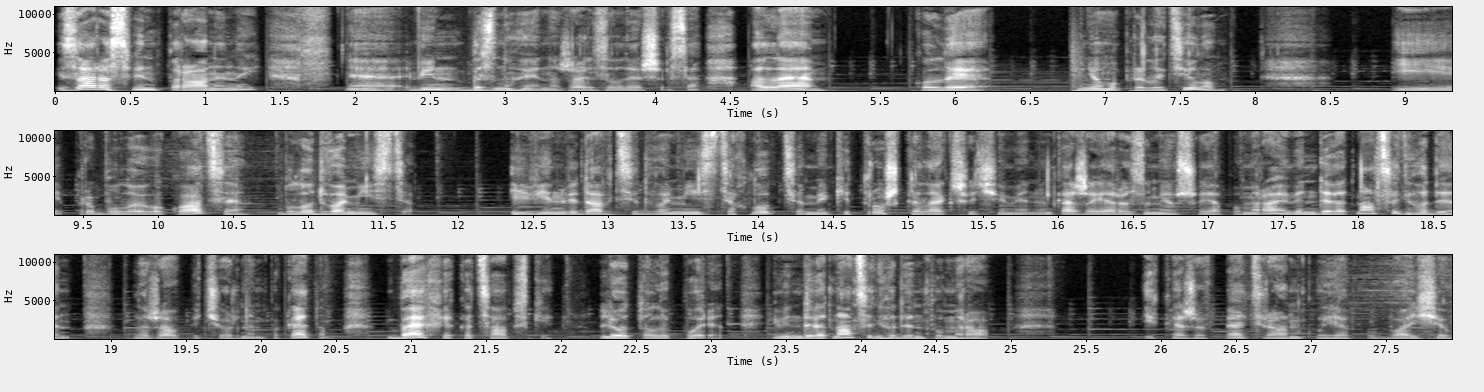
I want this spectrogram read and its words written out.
І зараз він поранений, е, він без ноги, на жаль, залишився. Але коли в нього прилетіло і прибула евакуація, було два місця. І він віддав ці два місця хлопцям, які трошки легше, ніж він. Він каже: я розумів, що я помираю. Він 19 годин лежав під чорним пакетом, бехи кацапські льотали поряд. І він 19 годин помирав. І каже: в 5 ранку я побачив,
